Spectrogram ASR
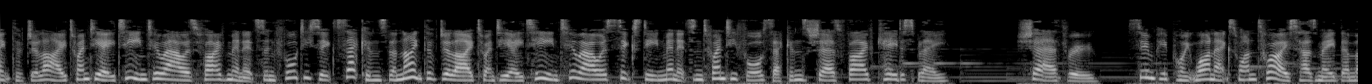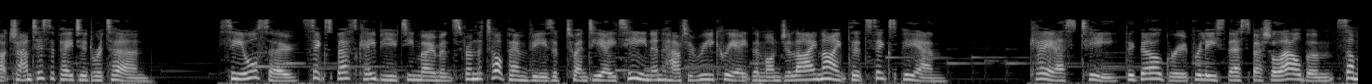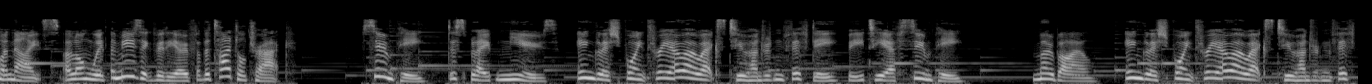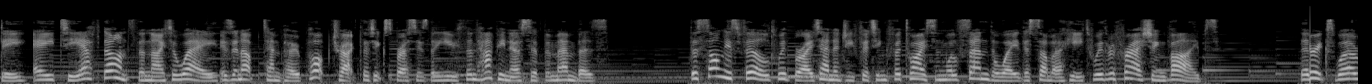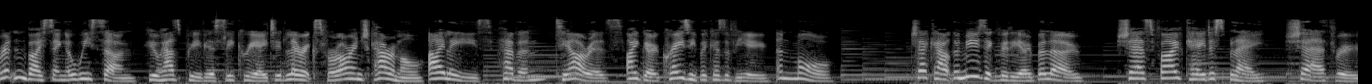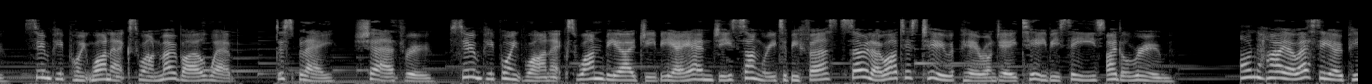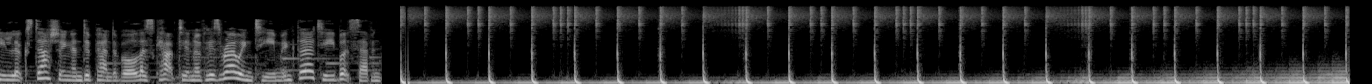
9th of July 2018 2 hours 5 minutes and 46 seconds the 9th of July 2018 2 hours 16 minutes and 24 seconds shares 5k display share through Soompi.1x1 twice has made their much anticipated return. See also, 6 best K-beauty moments from the top MVs of 2018 and how to recreate them on July 9th at 6 p.m. KST, the girl group released their special album, Summer Nights, along with the music video for the title track. Soompi. Display, News. English .300x250, BTF Soompi. Mobile. English .300x250, ATF Dance the Night Away, is an up-tempo pop track that expresses the youth and happiness of the members. The song is filled with bright energy fitting for Twice and will send away the summer heat with refreshing vibes. The lyrics were written by singer Wheesung, who has previously created lyrics for Orange Caramel, Ailee's, Heaven, T-ara's, I Go Crazy Because of You, and more. Check out the music video below. Shares 5K display. Share through. Soompi.1x1 mobile web. Display. Share through. Soompi.1x1 BIGBANG Seungri to be first solo artist to appear on JTBC's Idol Room. Ahn Hyo SEOP looks dashing and dependable as captain of his rowing team in 30 but 7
